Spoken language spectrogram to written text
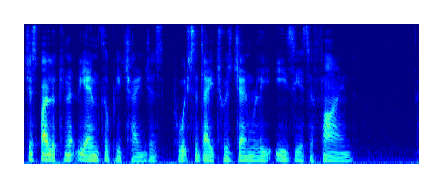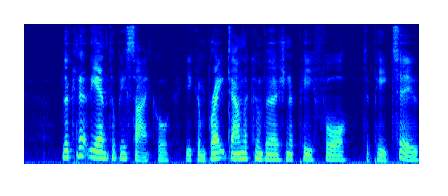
just by looking at the enthalpy changes, for which the data is generally easier to find. Looking at the enthalpy cycle, you can break down the conversion of P4 to P2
